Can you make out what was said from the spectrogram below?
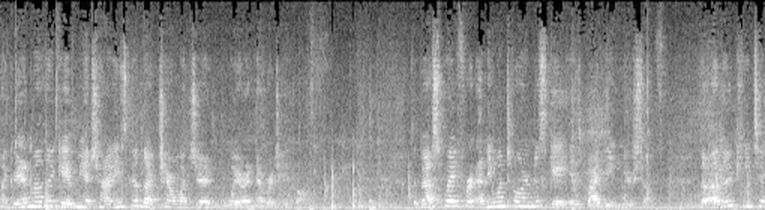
My grandmother gave me a Chinese good luck charm which I wear and never take off. The best way for anyone to learn to skate is by being yourself. The other key to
